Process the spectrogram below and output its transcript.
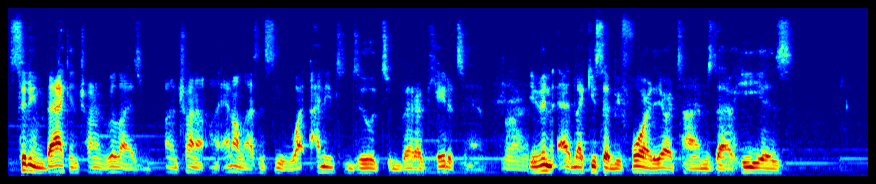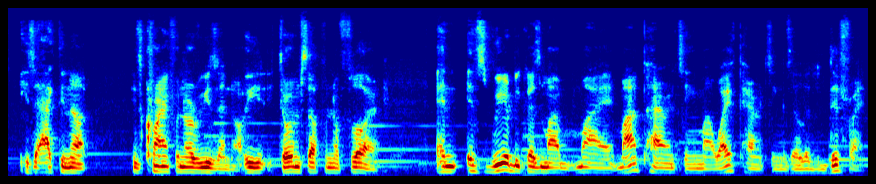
sitting back and trying to realize I'm trying to analyze and see what I need to do to better cater to him right even at, like you said before, there are times that he is he's acting up, he's crying for no reason, or he throw himself on the floor, and it's weird because my my my parenting, my wife parenting is a little different.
